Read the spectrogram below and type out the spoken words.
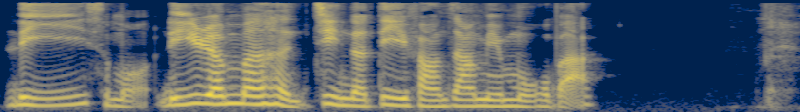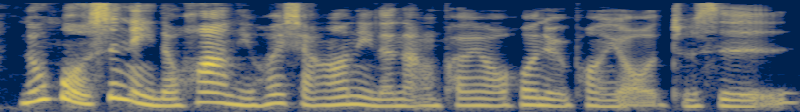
离什么离人们很近的地方这样面摸吧。如果是你的话，你会想要你的男朋友或女朋友，就是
